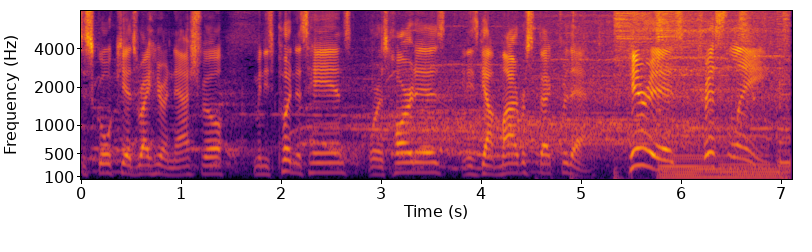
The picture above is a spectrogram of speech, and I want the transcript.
to school kids right here in Nashville. I mean, he's putting his hands where his heart is, and he's got my respect for that. Here is Chris Lane.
